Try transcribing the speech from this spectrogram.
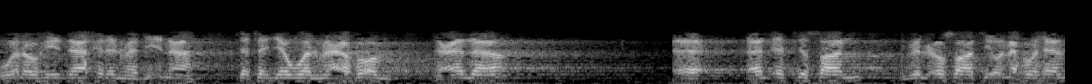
ولو في داخل المدينة تتجول معهم على آه، الاتصال بالعصاة ونحوهم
